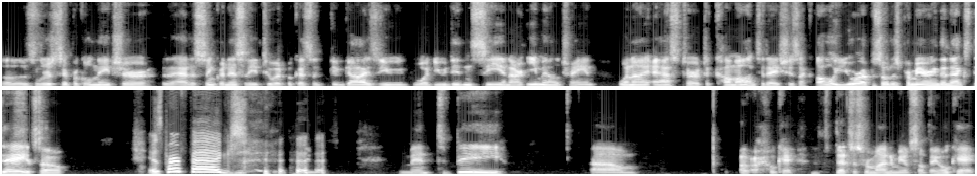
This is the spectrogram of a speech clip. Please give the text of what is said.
uh, there's reciprocal nature that had a synchronicity to it because uh, guys, you what you didn't see in our email chain when I asked her to come on today, she's like, "Oh, your episode is premiering the next day," so it was perfect. meant to be. Um, uh, okay, that just reminded me of something. Okay,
